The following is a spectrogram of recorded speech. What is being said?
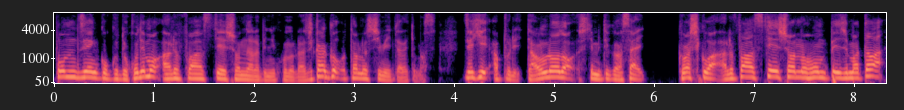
本全国どこでもアルファステーション並びにこのラジカクお楽しみいただけます。ぜひアプリダウンロードしてみてください。詳しくはアルファステーションのホームページまたは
